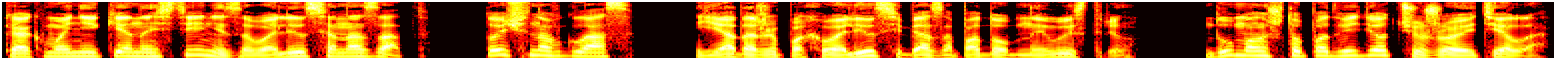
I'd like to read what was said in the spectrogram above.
как манекен из тени завалился назад. Точно в глаз. Я даже похвалил себя за подобный выстрел. Думал, что подведет чужое тело.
